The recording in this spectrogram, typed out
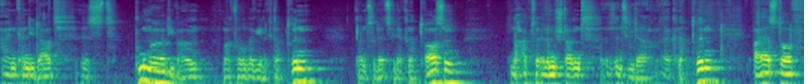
Ein Kandidat ist Puma, die waren mal vorübergehend knapp drin, dann zuletzt wieder knapp draußen. Nach aktuellem Stand sind sie wieder äh, knapp drin. Bayersdorf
